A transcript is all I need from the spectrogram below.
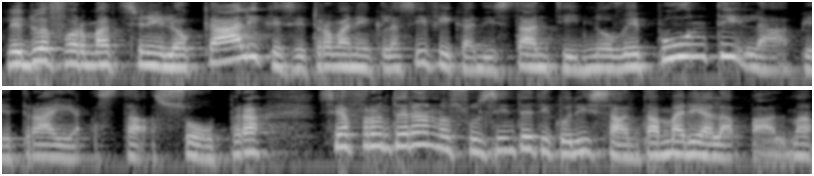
Le due formazioni locali che si trovano in classifica distanti 9 punti, la Pietraia sta sopra, si affronteranno sul sintetico di Santa Maria La Palma.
